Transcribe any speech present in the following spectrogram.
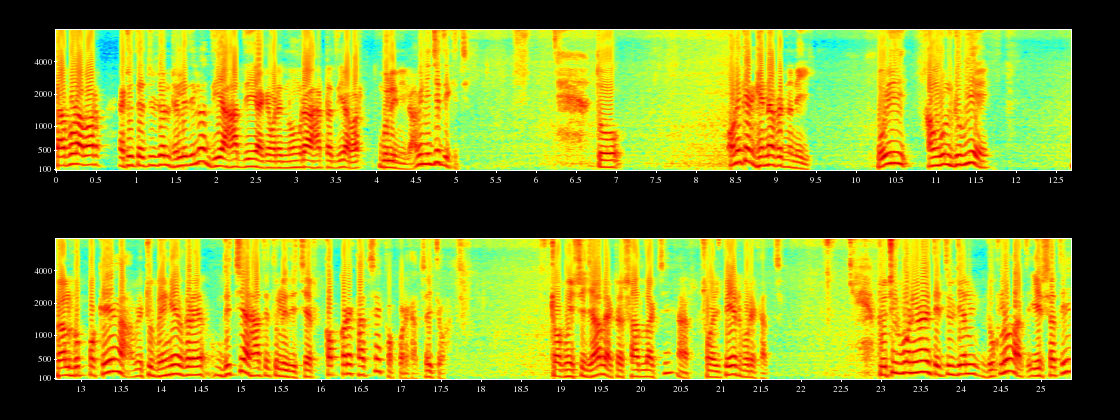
তারপর আবার একটু তেঁতুল জল ঢেলে দিল, দিয়ে হাত দিয়ে একেবারে নোংরা হাতটা দিয়ে আবার গুলে নিল। আমি নিজে দেখেছি। তো অনেকের ঘেন্না ফেন্না নেই। ওই আঙ্গুল ডুবিয়ে গালগপ্পাকে একটু ভেঙে ওখানে দিচ্ছে আর হাতে তুলে দিচ্ছে। আর কপ করে খাচ্ছে, কপ করে খাচ্ছে, এই তো খাচ্ছে টক মিষ্টি ঝাল, একটা স্বাদ লাগছে আর সবাই পেট ভরে খাচ্ছে। প্রচুর পরিমাণে তেঁতুল জল ঢুকলো আর এর সাথে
